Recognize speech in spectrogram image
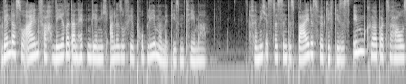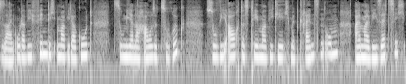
Wenn das so einfach wäre, dann hätten wir nicht alle so viel Probleme mit diesem Thema. Für mich ist das, sind es beides wirklich dieses im Körper zu Hause sein oder wie finde ich immer wieder gut zu mir nach Hause zurück, sowie auch das Thema, wie gehe ich mit Grenzen um? Einmal, wie setze ich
